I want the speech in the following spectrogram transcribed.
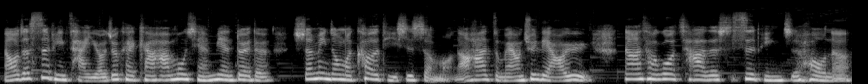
然后这四瓶彩油就可以看他目前面对的生命中的课题是什么，然后他怎么样去疗愈。那他透过擦了这四瓶之后呢，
